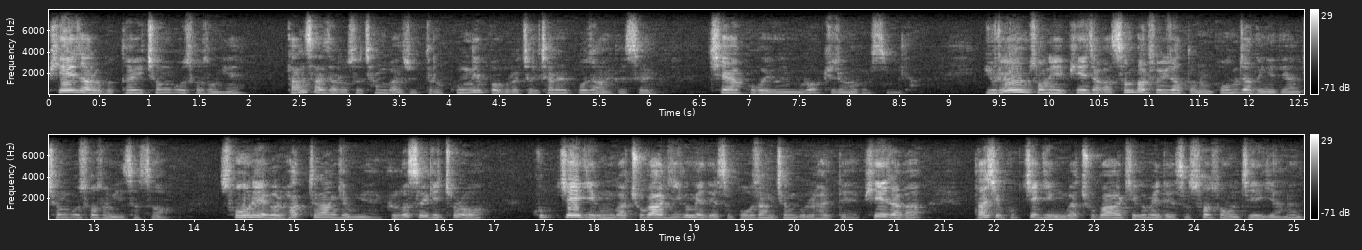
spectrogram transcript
피해자로부터의 청구 소송에 당사자로서 참가할 수 있도록 국내법으로 절차를 보장할 것을 제약국의 의무로 규정하고 있습니다. 유료염 손해의 피해자가 선박 소유자 또는 보험자 등에 대한 청구 소송이 있어서 손해액을 확정한 경우에 그것을 기초로 국제기금과 추가기금에 대해서 보상 청구를 할 때 피해자가 다시 국제기금과 추가기금에 대해서 소송을 제기하는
